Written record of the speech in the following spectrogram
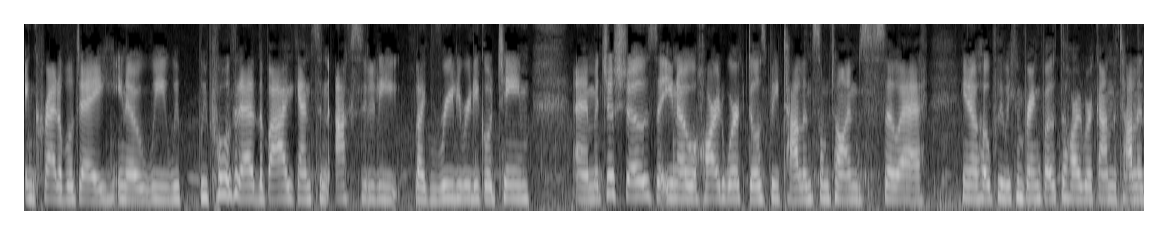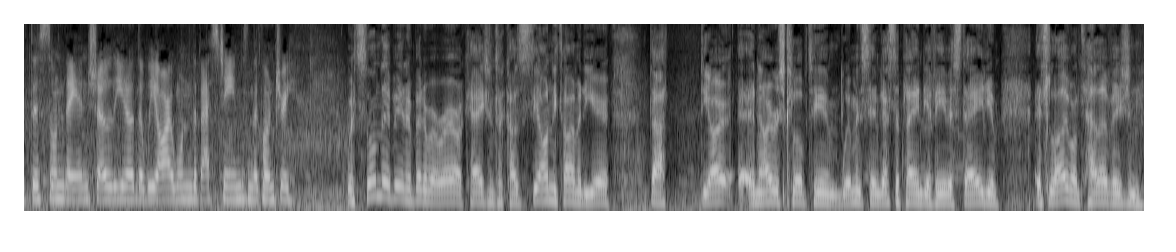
incredible day. You know, we, we, we pulled it out of the bag against an absolutely like really really good team. Um, it just shows that you know hard work does beat talent sometimes. So uh, you know, hopefully we can bring both the hard work and the talent this Sunday and show you know that we are one of the best teams in the country. With Sunday being a bit of a rare occasion because it's the only time of the year that the an Irish club team, women's team, gets to play in the Aviva Stadium. It's live on television.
